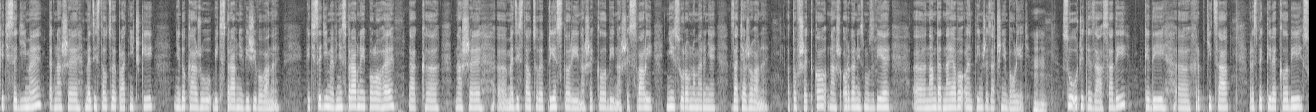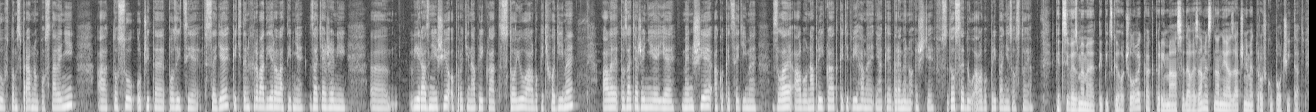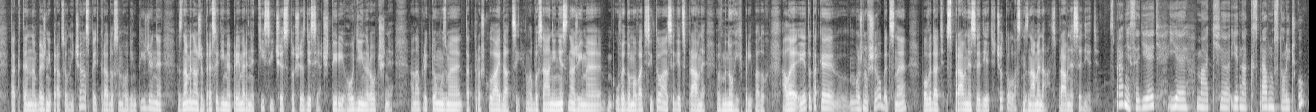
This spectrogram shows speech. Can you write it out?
Keď sedíme, tak naše medzistavcové platničky nedokážu byť správne vyživované. Keď sedíme v nesprávnej polohe, tak e, naše e, medzistavcové priestory, naše klby, naše svaly nie sú rovnomerne zaťažované. A to všetko náš organizmus vie e, nám dať najavo len tým, že začne bolieť. Mm-hmm. Sú určité zásady, kedy e, chrbtica, respektíve klby sú v tom správnom postavení a to sú určité pozície v sede, keď ten chrbát je relatívne zaťažený e, výraznejšie oproti napríklad stoju alebo keď chodíme ale to zaťaženie je menšie, ako keď sedíme zle, alebo napríklad, keď dvíhame nejaké bremeno ešte z dosedu alebo prípadne zo stoja. Keď si vezmeme typického človeka, ktorý má sedavé zamestnanie a začneme trošku počítať, tak ten bežný pracovný čas 5x8 hodín týždenne znamená, že presedíme priemerne 1664 hodín ročne. A napriek tomu sme tak trošku lajdáci, lebo sa ani nesnažíme uvedomovať si to a sedieť správne v mnohých prípadoch. Ale ale je to také možno všeobecné povedať správne sedieť. Čo to vlastne znamená správne sedieť? Správne sedieť je mať e, jednak správnu stoličku,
